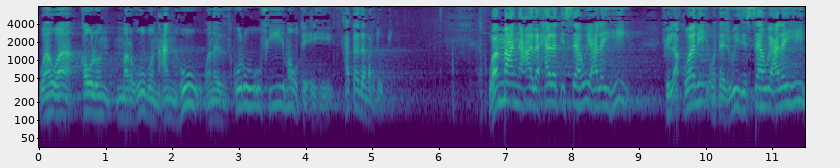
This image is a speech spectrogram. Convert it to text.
وهو قول مرغوب عنه ونذكره في موضعه حتى هذا مردود. وأما عن على حالة السهو عليه في الأقوال وتجويز السهو عليه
